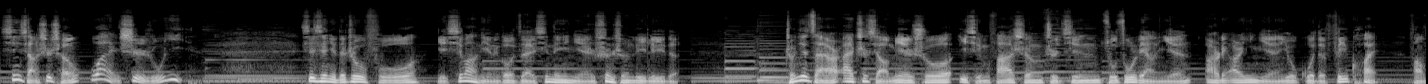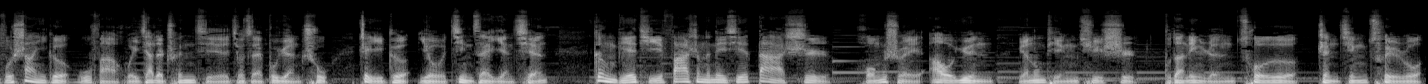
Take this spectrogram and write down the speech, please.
心想事成、万事如意。谢谢你的祝福，也希望你能够在新的一年顺顺利利的。重庆崽儿爱吃小面说：“疫情发生至今足足两年，二零二一年又过得飞快，仿佛上一个无法回家的春节就在不远处。”这一个又近在眼前，更别提发生的那些大事：洪水、奥运、袁隆平去世，不断令人错愕、震惊、脆弱。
